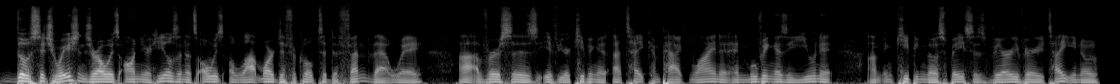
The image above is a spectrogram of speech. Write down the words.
those situations you're always on your heels, and it's always a lot more difficult to defend that way uh, versus if you're keeping a, a tight, compact line and, and, moving as a unit um, and keeping those spaces very, very tight. You know,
